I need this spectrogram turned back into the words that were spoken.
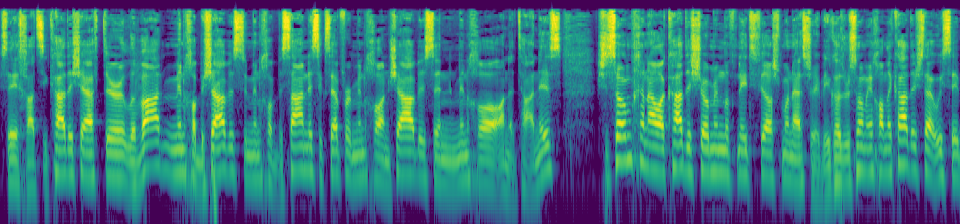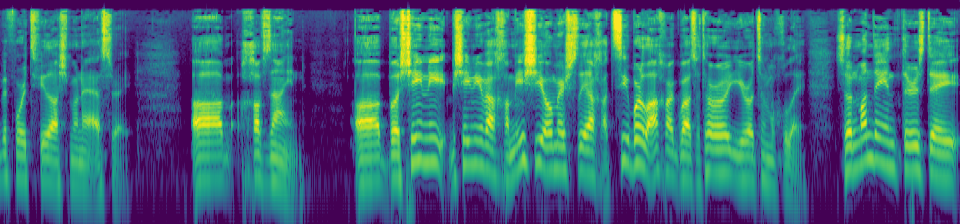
say chatzi kaddish after levad mincha b'Shabbos and mincha b'sanis, except for mincha on Shabbos and mincha on a tanis. Shesom chen ala kaddish omrim lefnei tefillah shmona esrei because we're so on the kaddish that we say before tefillah shmona esrei. Um, Chav zayin. Uh, so on Monday and Thursday,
